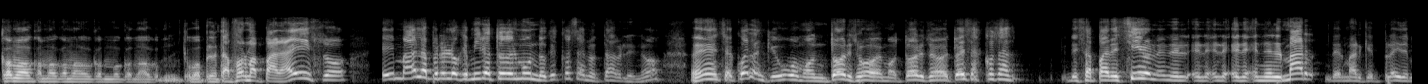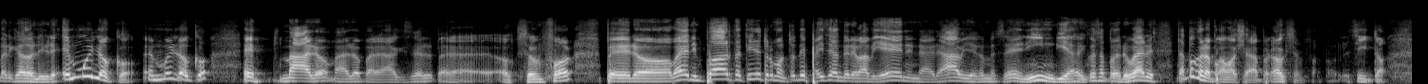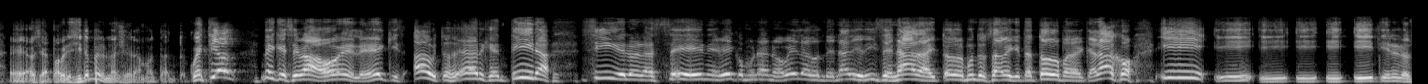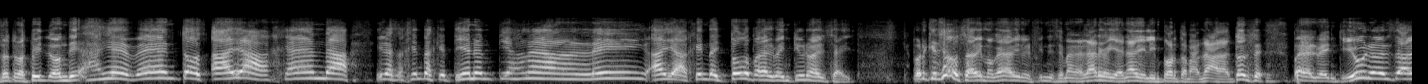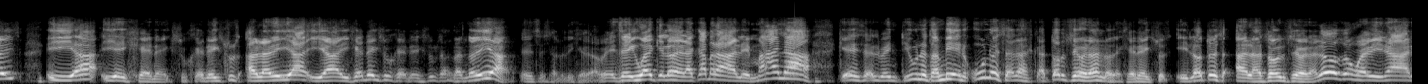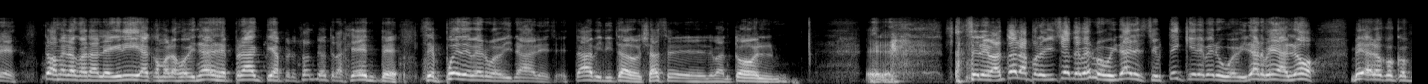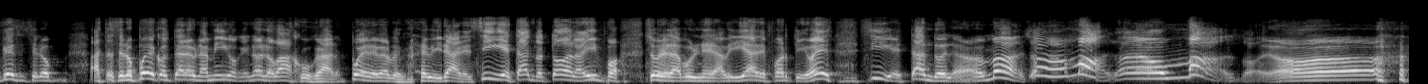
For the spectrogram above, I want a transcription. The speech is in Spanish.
como, como, como, como, como, como plataforma para eso. Es mala, pero es lo que mira todo el mundo. Qué cosa notable, ¿no? ¿Eh? ¿Se acuerdan que hubo motores, hubo motores, todas esas cosas desaparecieron en el, en, el, mar del marketplace de Mercado Libre. Es muy loco, es muy loco. Es malo, malo para Axel, para Oxenford, pero bueno, no importa, tiene otro montón de países donde le va bien, en Arabia, no me sé, en India, en cosas por lugares. Tampoco lo podemos llorar por Oxenford, pobrecito. Eh, o sea, pobrecito, pero no lloramos tanto. Cuestión de que se va a OLX, Autos de Argentina, síguelo a la CNB como una novela donde nadie dice nada y todo el mundo sabe que está todo para el carajo y, y, y, tiene los otros tweets donde hay eventos, hay agenda. Y las agendas que tienen, tienen link, hay agenda y todo para el 21 del 6. Porque todos sabemos que ahora viene el fin de semana largo y a nadie le importa más nada. Entonces, para el 21 del 6, IA y Genexus. Genexus habla de IA, IA y Genexus, Genexus hablando de IA. Ese ya lo dije. Es igual que lo de la cámara alemana, que es el 21 también. Uno es a las 14 horas, lo de Genexus, y el otro es a las 11 horas. Los dos son webinares. Tómelo con alegría, como los webinares de práctica, pero son de otra gente. Se puede ver webinares. Está habilitado. Ya se levantó el se levantó la prohibición de ver webinares. Si usted quiere ver un webinar, véalo, véalo con confianza. Se lo, hasta se lo puede contar a un amigo que no lo va a juzgar. Puede ver webinares. Sigue estando toda la info sobre la vulnerabilidad de FortiOS. Sigue estando el hermoso, hermoso,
